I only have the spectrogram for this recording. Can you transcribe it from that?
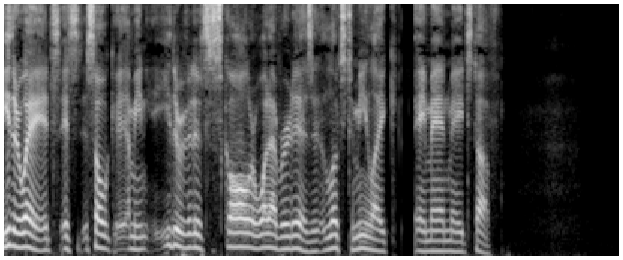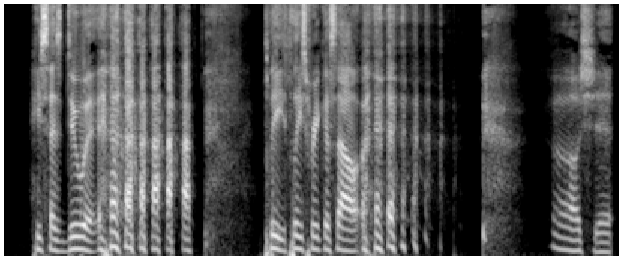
Either way, it's it's so. I mean, either if it's a skull or whatever it is, it looks to me like a man-made stuff. He says, "Do it, please, please freak us out." Oh shit.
